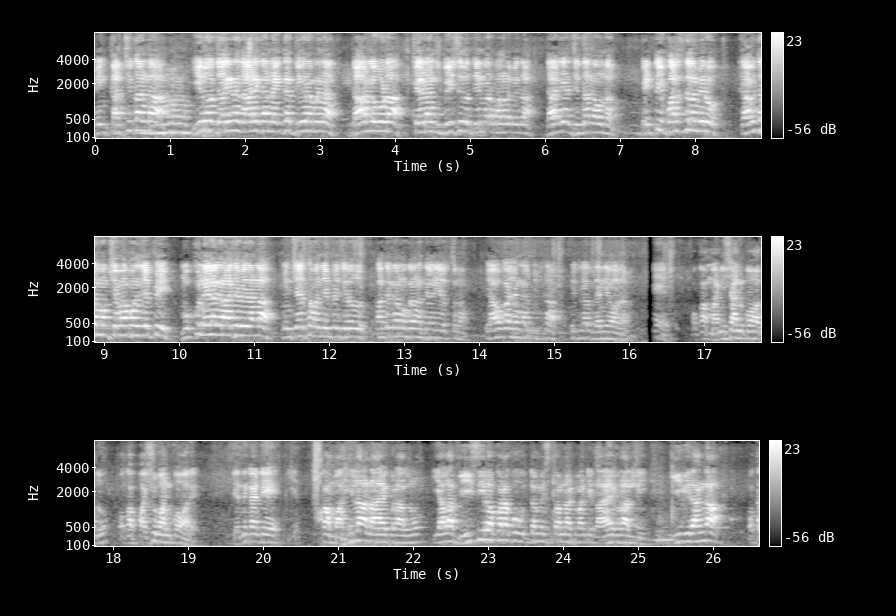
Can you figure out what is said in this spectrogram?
మేము ఖచ్చితంగా ఈ రోజు జరిగిన దానికన్నా ఇంకా తీవ్రమైన దాడులు కూడా చేయడానికి బీసీలు తీర్మాన పనుల మీద దాడి చేయడానికి సిద్ధంగా ఉన్నాం. ఎట్టి పరిస్థితుల్లో మీరు కవితమ్మ క్షమాపణ చెప్పి ముక్కు నేలకు రాసే విధంగా మేము చేస్తామని చెప్పేసి ఈరోజు పత్రికా ముఖంగా తెలియజేస్తున్నాం. ఈ అవకాశం కల్పించిన మిత్రులకు ధన్యవాదాలు. ఒక మనిషి అనుకోవద్దు ఒక పశువు అనుకోవాలి. ఎందుకంటే ఒక మహిళా నాయకురాలను ఇలా బీసీల కొరకు ఉద్యమిస్తున్నటువంటి నాయకురాల్ని ఈ విధంగా ఒక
